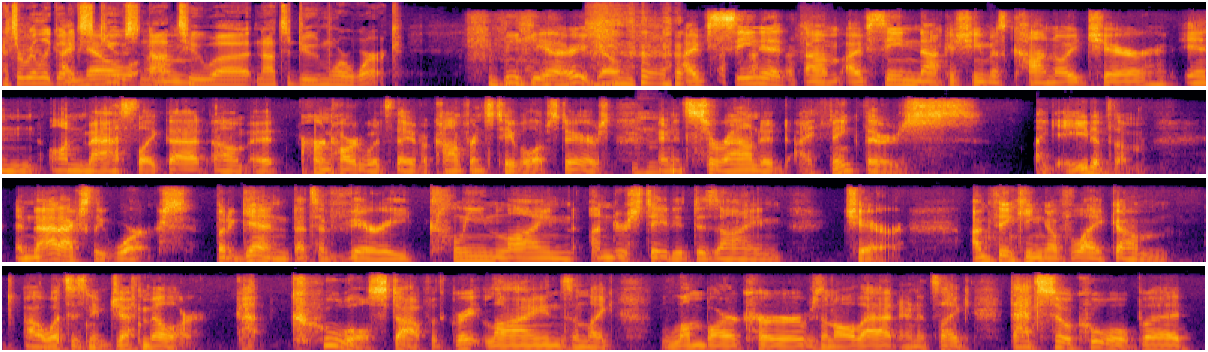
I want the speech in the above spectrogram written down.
It's a really good I know, excuse not um, to uh, not to do more work. yeah, there you go. I've seen it. Um, I've seen Nakashima's conoid chair in on mass like that. Um, at Hearne Hardwoods, they have a conference table upstairs, Mm-hmm. and it's surrounded. I think there's like eight of them, and that actually works. But again, that's a very clean line, understated design chair. I'm thinking of like um, uh, what's his name, Jeff Miller. Got cool stuff with great lines and like lumbar curves and all that, and it's like that's so cool, but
